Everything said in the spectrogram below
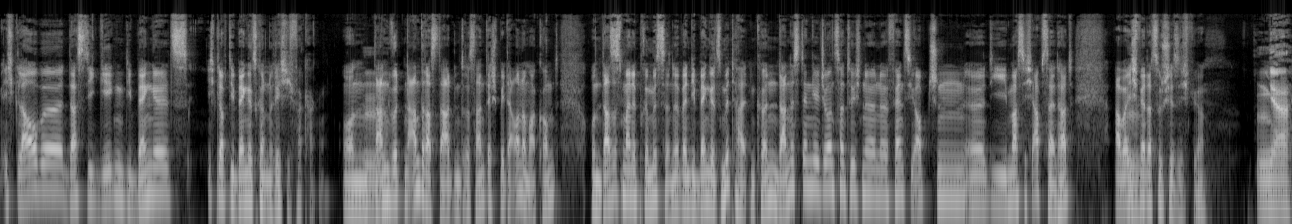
ich glaube, dass die gegen die Bengals, ich glaube, die Bengals könnten richtig verkacken. Und Hm. dann wird ein anderer Start interessant, der später auch nochmal kommt. Und das ist meine Prämisse, ne? Wenn die Bengals mithalten können, dann ist Daniel Jones natürlich eine, eine fancy Option, äh, die massig Upside hat. Aber ich Hm. wäre da zu schissig für. Ja,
